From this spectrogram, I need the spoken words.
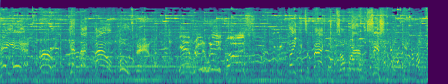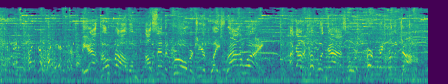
Hey, Ed, Earl, get that valve closed down. Yeah, right away, boss. We think it's a backup somewhere in the system. Yeah, no problem. I'll send a crew over to your place right away. A couple of guys who are perfect for the job.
